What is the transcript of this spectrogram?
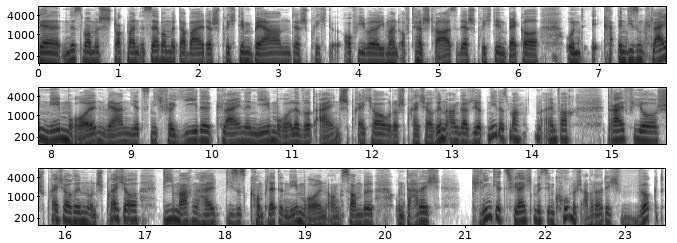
Der Nismamis Stockmann ist selber mit dabei, der spricht den Bären, der spricht auch wieder jemand auf der Straße, der spricht den Bäcker. Und in diesen kleinen Nebenrollen werden jetzt nicht für jede kleine Nebenrolle wird ein Sprecher oder Sprecherin engagiert. Nee, das machen einfach drei, vier Sprecherinnen und Sprecher, die machen halt dieses komplette Nebenrollenensemble und dadurch klingt jetzt vielleicht ein bisschen komisch, aber dadurch wirkt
